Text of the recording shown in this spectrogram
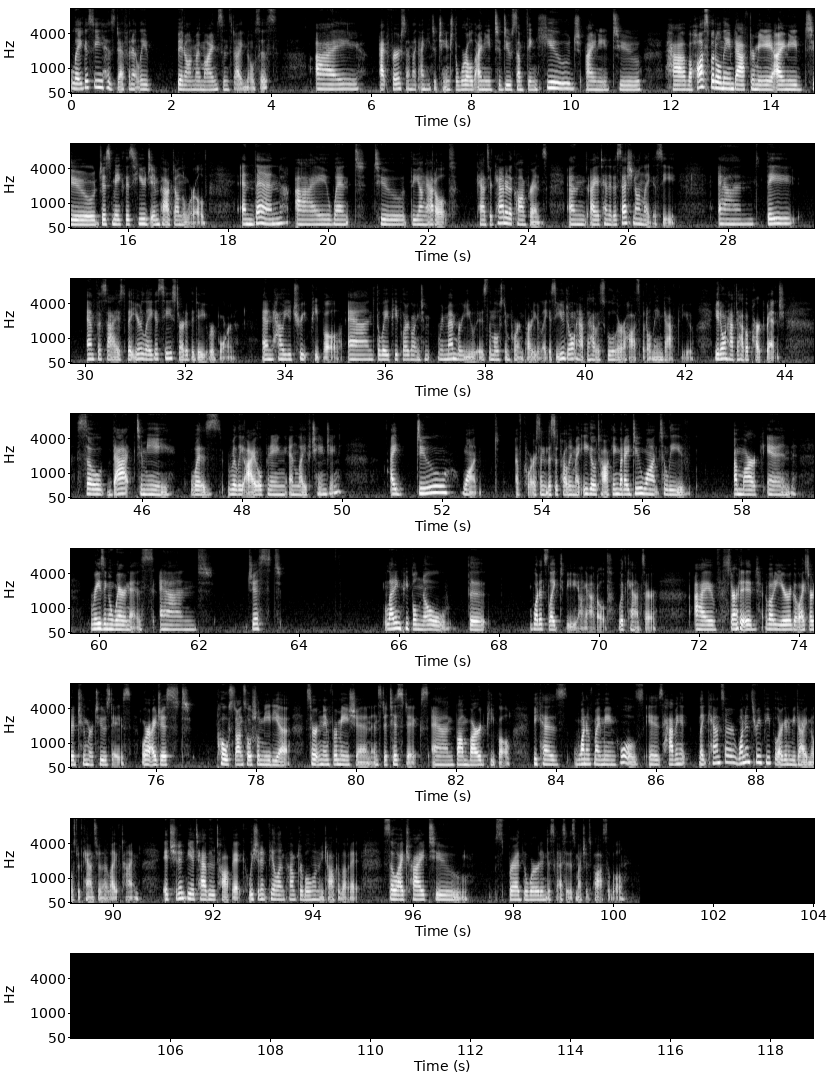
legacy has definitely been on my mind since diagnosis. I, at first, I'm like, I need to change the world. I need to do something huge. I need to have a hospital named after me. I need to just make this huge impact on the world. And then I went to the Young Adult Cancer Canada conference and I attended a session on legacy. And they emphasized that your legacy started the day you were born and how you treat people and the way people are going to remember you is the most important part of your legacy. You don't have to have a school or a hospital named after you. You don't have to have a park bench. So that to me was really eye-opening and life-changing. I do want of course, and this is probably my ego talking, but I do want to leave a mark in raising awareness and just letting people know the what it's like to be a young adult with cancer. I've started about a year ago, I started Tumor Tuesdays where I just post on social media certain information and statistics and bombard people because one of my main goals is having it like cancer. One in three people are going to be diagnosed with cancer in their lifetime. It shouldn't be a taboo topic. We shouldn't feel uncomfortable when we talk about it. So I try to spread the word and discuss it as much as possible.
